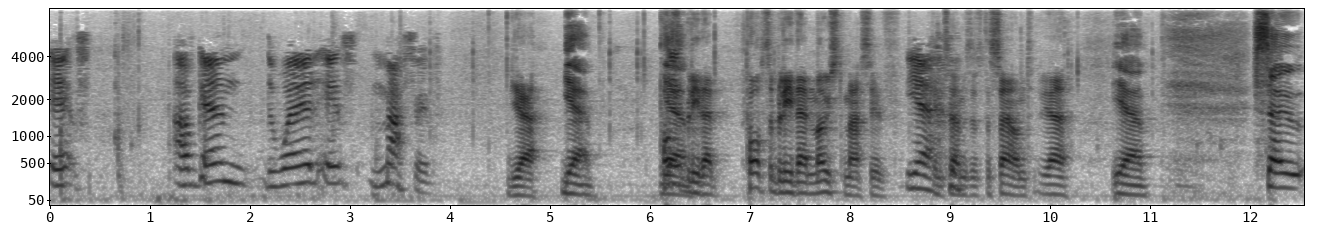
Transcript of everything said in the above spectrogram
it's again the word. It's massive. Yeah, Yeah. possibly their possibly their most massive Yeah. in terms of the sound. Yeah, Yeah. So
